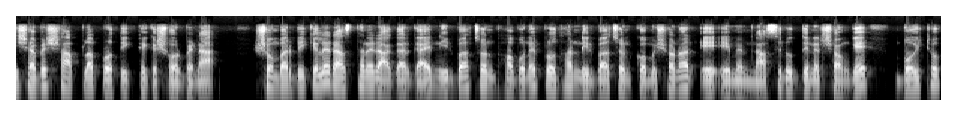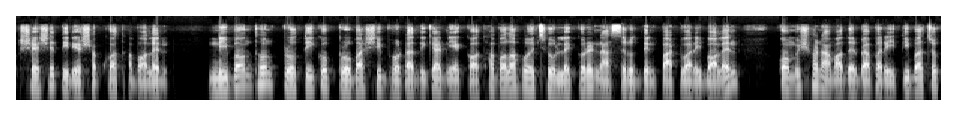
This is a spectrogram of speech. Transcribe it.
হিসাবে শাপলা প্রতীক থেকে সরবে না। সোমবার বিকেলে রাজধানীর আগারগাঁয় নির্বাচন ভবনে প্রধান নির্বাচন commissioner A M M Nasir উদ্দিনের সঙ্গে বৈঠক শেষে তিনি এসব কথা বলেন। নিবন্ধন, প্রতীক ও প্রবাসী ভোটাধিকার নিয়ে কথা বলা হয়েছে উল্লেখ করে নাসির উদ্দিন পাটোয়ারি বলেন, কমিশন আমাদের ব্যাপারে ইতিবাচক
